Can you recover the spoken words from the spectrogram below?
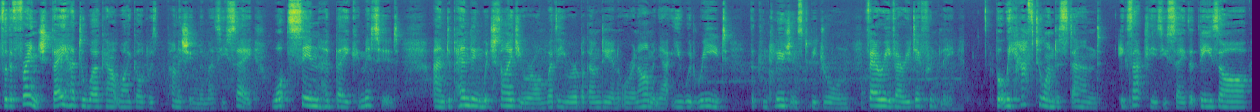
For the French, they had to work out why God was punishing them, as you say. What sin had they committed? And depending which side you were on, whether you were a Burgundian or an Armagnac, you would read the conclusions to be drawn very, very differently. But we have to understand, exactly as you say, that these are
